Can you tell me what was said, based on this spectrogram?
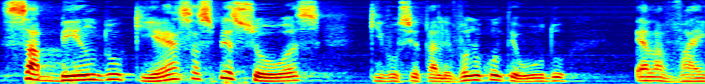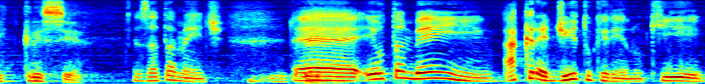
sabendo que essas pessoas que você está levando conteúdo, ela vai crescer. Exatamente. É, eu também acredito, querido, que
